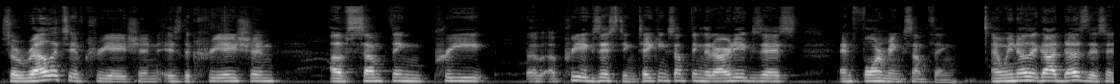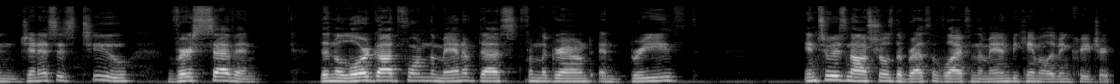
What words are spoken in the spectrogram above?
So relative creation is the creation of something pre uh, pre-existing, taking something that already exists and forming something. And we know that God does this in Genesis 2 verse 7. Then the Lord God formed the man of dust from the ground and breathed into his nostrils the breath of life, and the man became a living creature.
